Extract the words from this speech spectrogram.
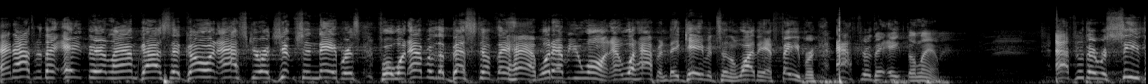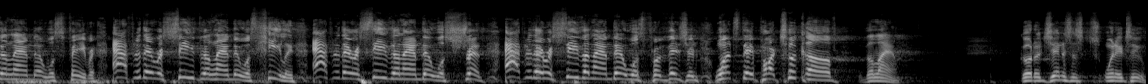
And after they ate their lamb, God said, Go and ask your Egyptian neighbors for whatever the best stuff they have, whatever you want. And what happened? They gave it to them. Why? They had favor after they ate the lamb. After they received the lamb, there was favor. After they received the lamb, there was healing. After they received the lamb, there was strength. After they received the lamb, there was provision once they partook of the lamb. Go to Genesis 22.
